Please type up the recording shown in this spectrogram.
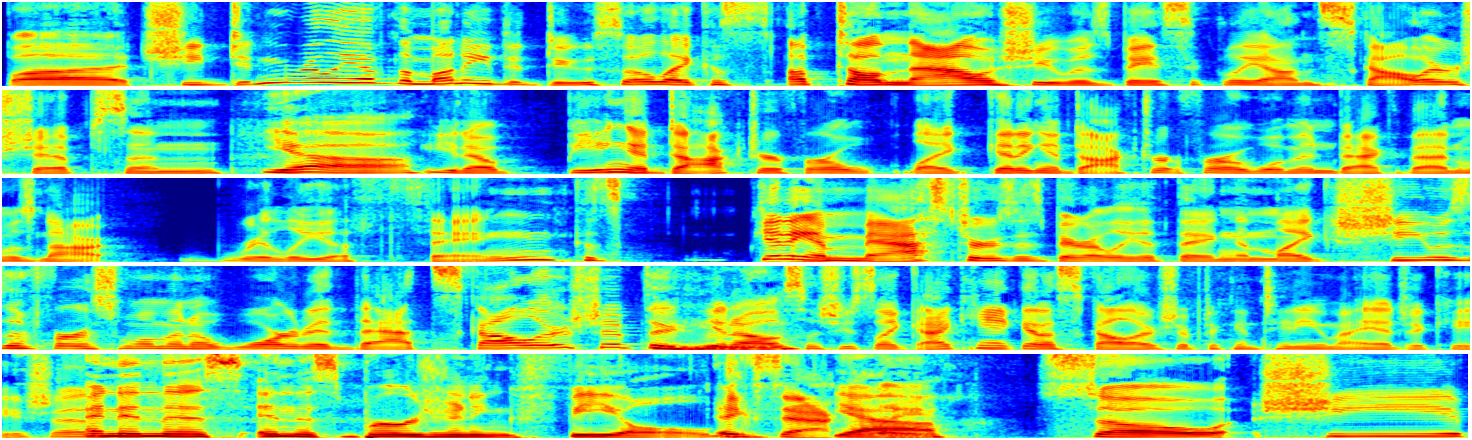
but she didn't really have the money to do so. Like, 'cause up till now, she was basically on scholarships, and Yeah. you know, being a doctor for like getting a doctorate for a woman back then was not really a thing because getting a master's is barely a thing and like she was the first woman awarded that scholarship that, you know so she's like i can't get a scholarship to continue my education And in this in this burgeoning field. Exactly. Yeah. So she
